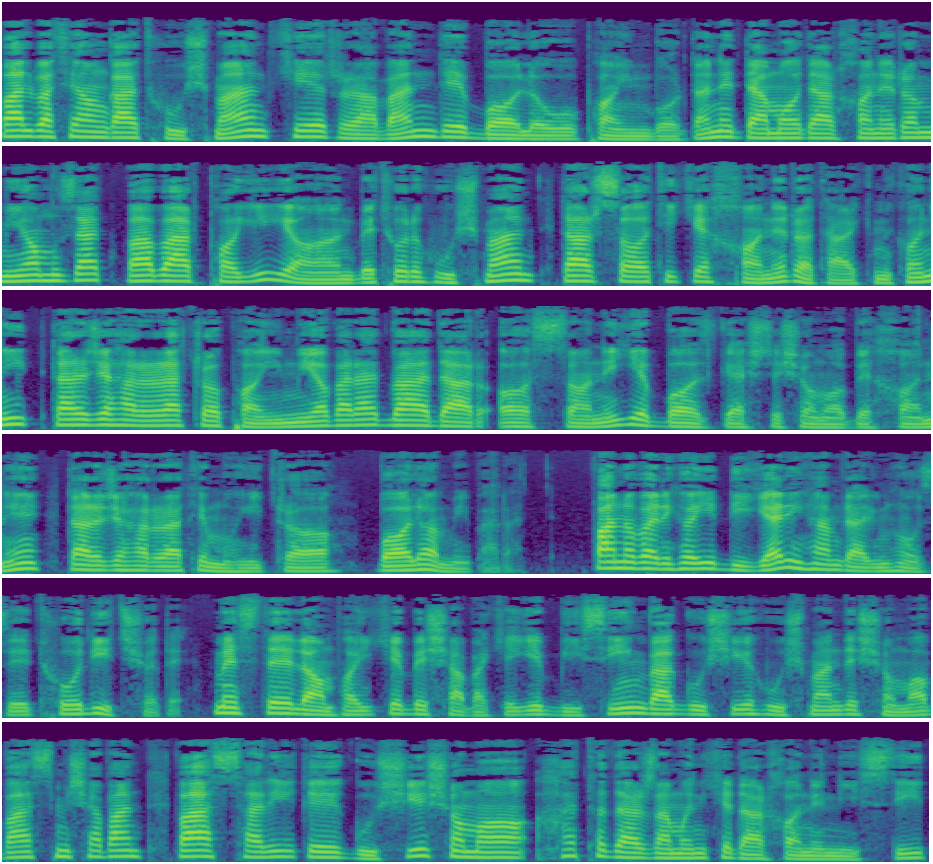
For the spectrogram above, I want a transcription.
و البته آنقدر هوشمند که روند بالا و پایین بردن دما در خانه را میآموزد و بر پایه آن به طور هوشمند در ساعتی که خانه را ترک می کنید درجه حرارت را پایین می آورد و در آستانه بازگشت شما به خانه درجه حرارت محیط را بالا می برد. فناوری های دیگری هم در این حوزه تولید شده مثل لامپ هایی که به شبکه بیسیم و گوشی هوشمند شما وصل می شوند و از طریق گوشی شما حتی در زمانی که در خانه نیستید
